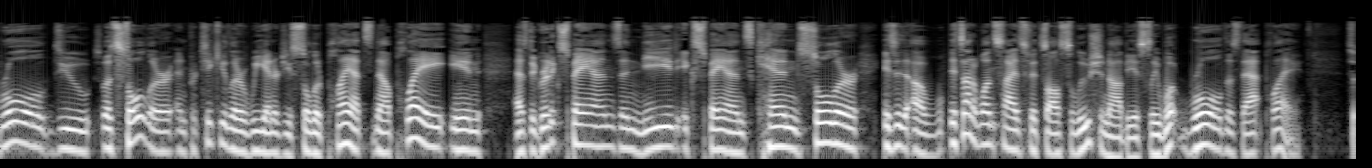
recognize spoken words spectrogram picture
role do solar, and particular We Energy solar plants, now play in as the grid expands and need expands? Can solar is it a? It's not a one size fits all solution, obviously. What role does that play? So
